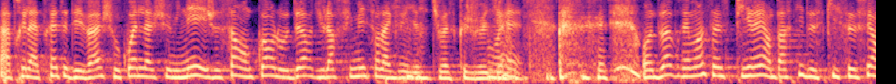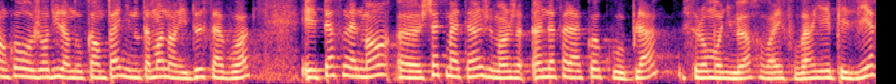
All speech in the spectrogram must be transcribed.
après la traite des vaches au coin de la cheminée et je sens encore l'odeur du lard fumé sur la grille, si tu vois ce que je veux dire. On doit vraiment s'inspirer en partie de ce qui se fait encore aujourd'hui dans nos campagnes et notamment dans les deux Savoies. Et personnellement, euh, chaque matin, je mange un œuf à la coque ou au plat, selon mon humeur. Voilà, il faut varier les plaisirs.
